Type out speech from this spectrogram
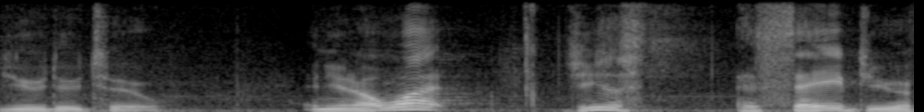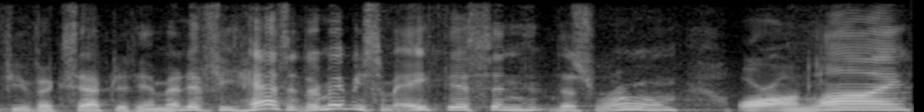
You do too. And you know what? Jesus has saved you if you've accepted him. And if he hasn't, there may be some atheists in this room or online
